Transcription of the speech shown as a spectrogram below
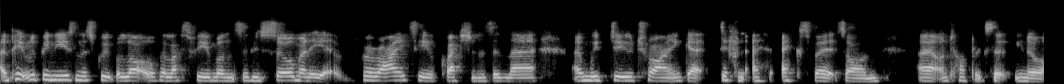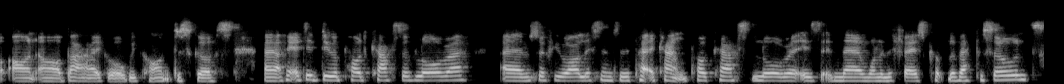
And people have been using this group a lot over the last few months. There's been so many uh, variety of questions in there, and we do try and get different experts on uh, on topics that you know aren't our bag or we can't discuss. Uh, I think I did do a podcast of Laura. Um, so if you are listening to the Pet Accountant podcast, Laura is in there one of the first couple of episodes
